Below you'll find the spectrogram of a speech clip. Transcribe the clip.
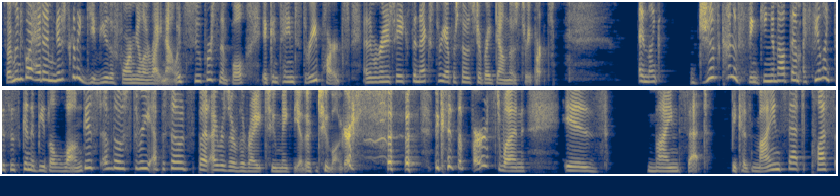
So I'm going to go ahead and I'm just going to give you the formula right now. It's super simple. It contains three parts, and then we're going to take the next three episodes to break down those three parts. And like, just kind of thinking about them, I feel like this is going to be the longest of those three episodes, but I reserve the right to make the other two longer. because the first one is mindset, because mindset plus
